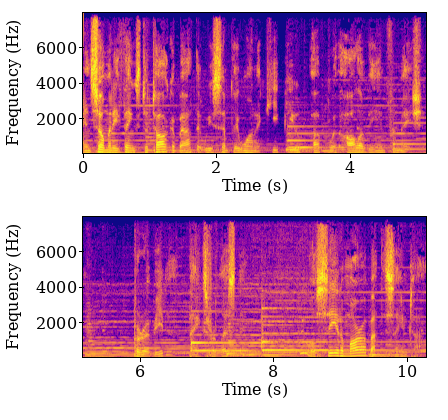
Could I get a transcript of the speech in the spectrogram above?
and so many things to talk about that we simply want to keep you up with all of the information. Pura Vida, thanks for listening. We will see you tomorrow about the same time.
